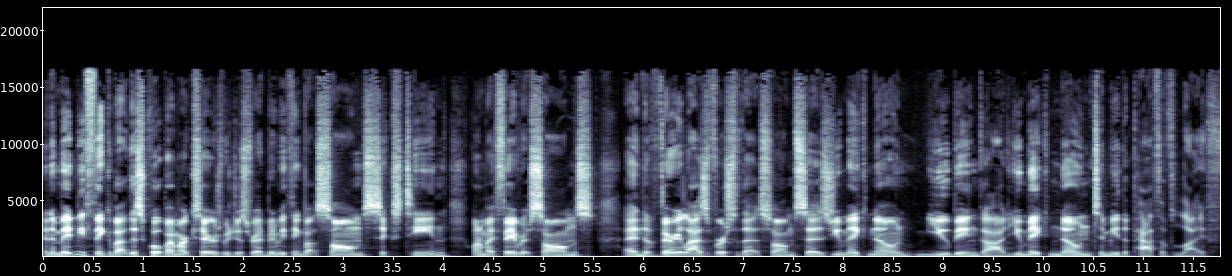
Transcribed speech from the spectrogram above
And it made me think about this quote by Mark Sayers we just read. Made me think about Psalm 16, one of my favorite psalms. And the very last verse of that psalm says, "You make known, you being God, you make known to me the path of life."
